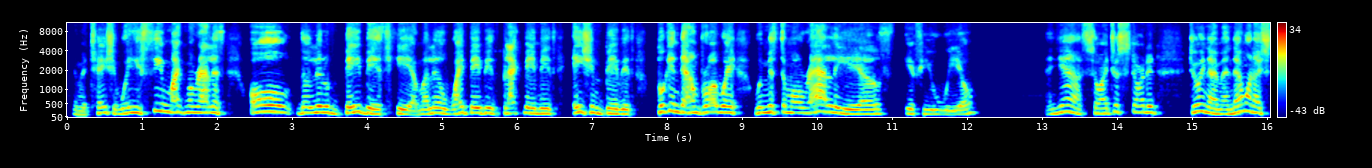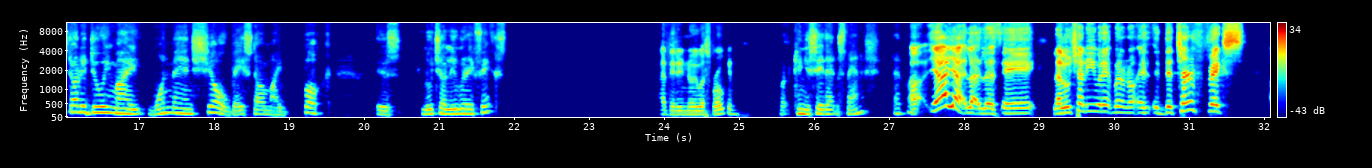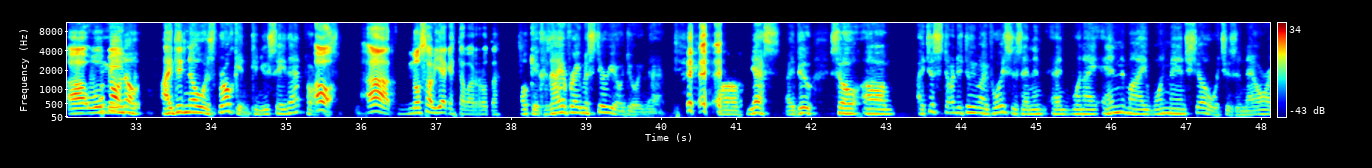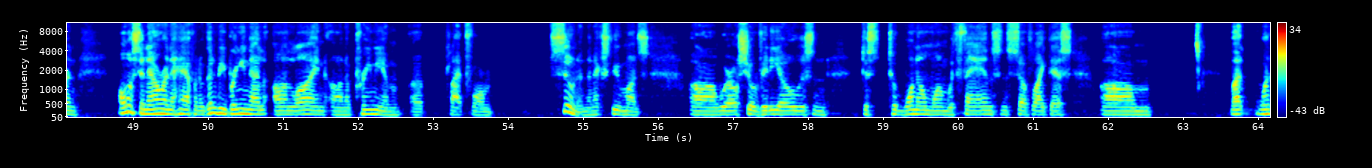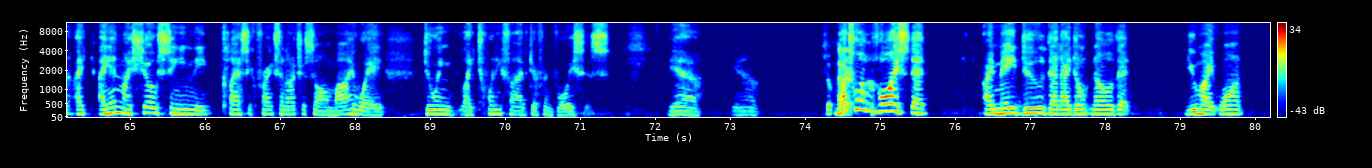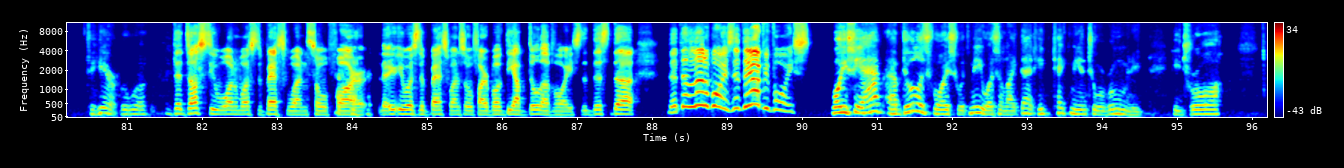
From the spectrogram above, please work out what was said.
imitation. When you see Mike Morales all the little babies here, my little white babies, black babies, Asian babies, booking down Broadway with Mr. Morales, if you will. And yeah, so I just started doing them. And then when I started doing my one man show based on my book, is Lucha Libre fixed? I didn't know it was broken. But can you say that in Spanish? Uh, yeah, yeah. La, la, eh, la lucha libre, bueno, no, eh, the term fixed uh, will no, mean... no, I didn't know it was broken. Can you say that part? Oh, ah, no sabía que estaba rota. Okay, because I have Rey Mysterio doing that. uh, yes, I do. So um, I just started doing my voices, and and when I end my one man show, which is an hour and almost an hour and a half, and I'm going to be bringing that online on a premium uh, platform soon in the next few months, uh, where I'll show videos and just to one on one with fans and stuff like this. Um, but when I, I end my show singing the classic Frank Sinatra song My Way, doing like 25 different voices. Yeah, yeah. So what's one voice that I may do that I don't know that you might want to hear? Who uh, the Dusty one was the best one so far. it was the best one so far. But the Abdullah voice, the this the the, the little voice, the, the Abby voice. Well, you see, Ab- Abdullah's voice with me wasn't like that. He'd take me into a room and he'd, he'd draw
